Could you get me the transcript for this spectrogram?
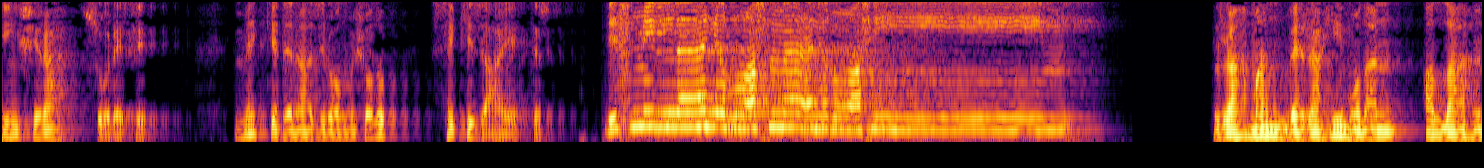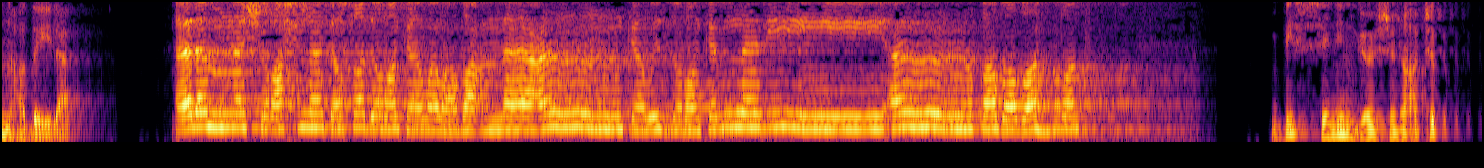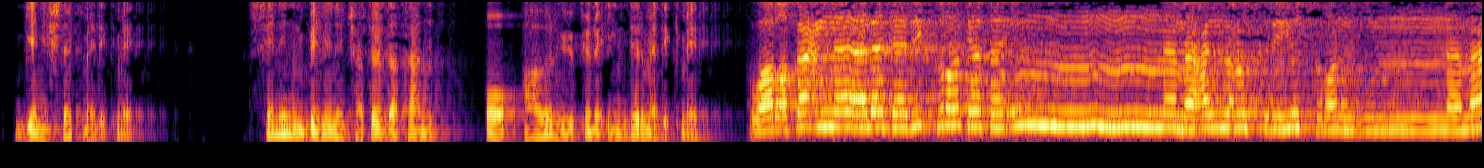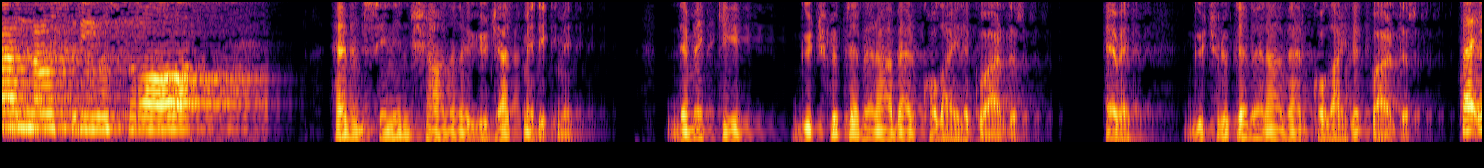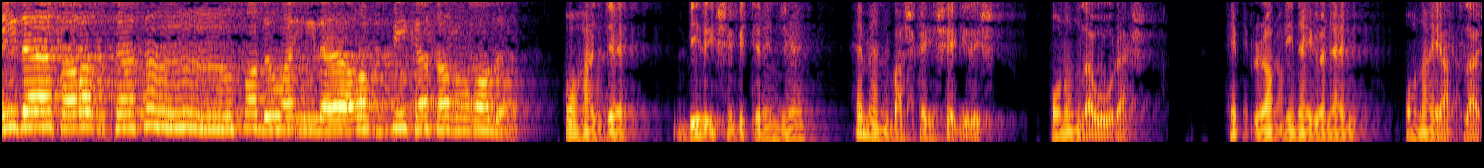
İnşirah suresi Mekke'de nazil olmuş olup 8 ayettir. Bismillahirrahmanirrahim Rahman ve Rahim olan Allah'ın adıyla. أَلَمْ نَشْرَحْ لَكَ صَدْرَكَ وَوَضَعْنَا عَنْكَ وِزْرَكَ الَّذ۪ي أَنْقَضَ ظَهْرَكَ Biz senin göğsünü açıp genişletmedik mi? Senin belini çatırdatan o ağır yükünü indirmedik mi? وَرَفَعْنَا لَكَ ذِكْرَكَ فَإِنَّ مَعَ الْعُسْرِ يُسْرًا إِنَّ مَعَ الْعُسْرِ يُسْرًا Hem senin şanını yüceltmedik mi? Demek ki güçlükle beraber kolaylık vardır. Evet, güçlükle beraber kolaylık vardır. فَإِذَا فَرَغْتَ فَانصَبْ وَإِلَى رَبِّكَ فَارْغَبْ O halde bir işi bitirince hemen başka işe giriş. Onunla uğraş. Hep Rabbine yönel, ona yaklaş.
